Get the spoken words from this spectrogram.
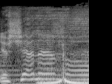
Ja, Shannon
